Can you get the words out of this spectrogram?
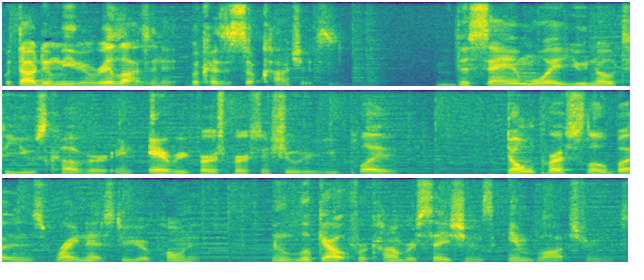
without them even realizing it because it's subconscious. The same way you know to use cover in every first person shooter you play don't press slow buttons right next to your opponent, and look out for conversations in block strings.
